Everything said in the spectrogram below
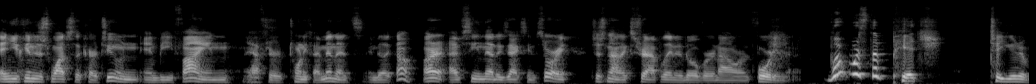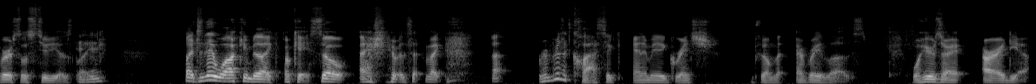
And you can just watch the cartoon and be fine after 25 minutes and be like, oh, all right, I've seen that exact same story, just not extrapolated over an hour and 40 minutes. What was the pitch to Universal Studios like? Mhm. Like, did they walk in and be like, okay, so I actually, was like, uh, remember the classic animated Grinch film that everybody loves? Well, here's our, our idea.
